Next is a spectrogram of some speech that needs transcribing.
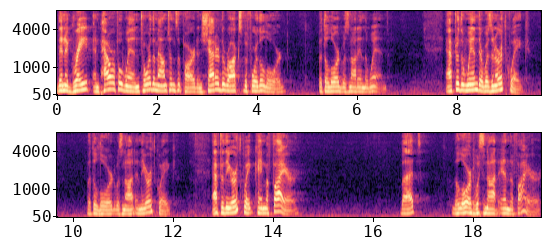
Then a great and powerful wind tore the mountains apart and shattered the rocks before the Lord, but the Lord was not in the wind. After the wind, there was an earthquake, but the Lord was not in the earthquake. After the earthquake came a fire, but the Lord was not in the fire.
